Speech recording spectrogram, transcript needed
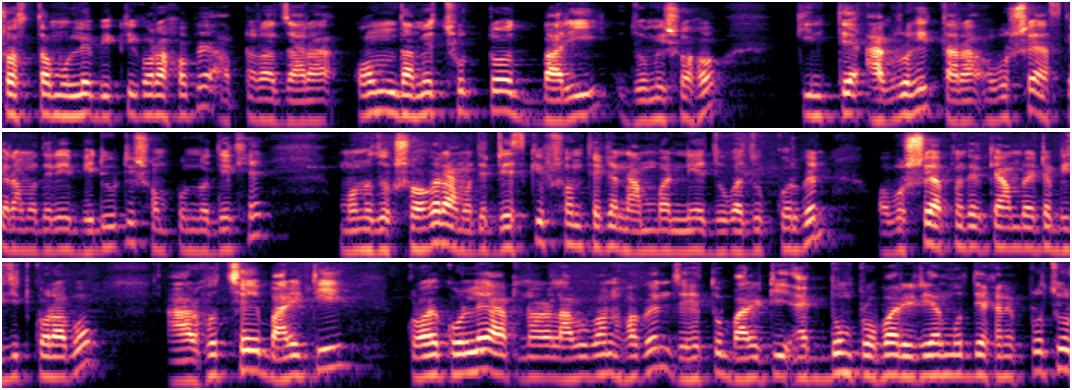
সস্তা মূল্যে বিক্রি করা হবে। আপনারা যারা কম দামে ছোট্ট বাড়ি, জমিসহ কিনতে আগ্রহী, তারা অবশ্যই আজকের আমাদের এই ভিডিওটি সম্পূর্ণ দেখে মনোযোগ সহকারে আমাদের ডেসক্রিপশন থেকে নাম্বার নিয়ে যোগাযোগ করবেন। অবশ্যই আপনাদেরকে আমরা এটা ভিজিট করাবো। আর হচ্ছে এই বাড়িটি ক্রয় করলে আপনারা লাভবান হবেন। যেহেতু বাড়িটি একদম প্রপার এরিয়ার মধ্যে এখানে প্রচুর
